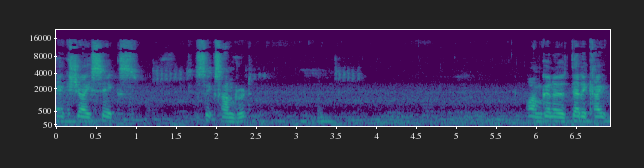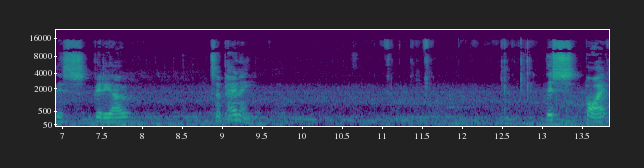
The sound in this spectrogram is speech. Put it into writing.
XJ6 600. I'm going to dedicate this video to Penny. This bike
